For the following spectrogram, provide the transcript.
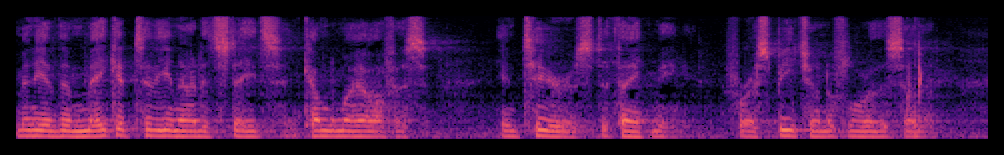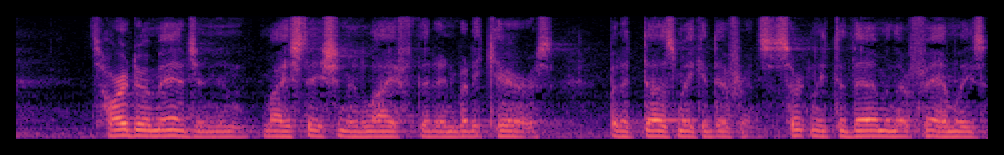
Many of them make it to the United States and come to my office in tears to thank me for a speech on the floor of the Senate. It's hard to imagine in my station in life that anybody cares, but it does make a difference, certainly to them and their families,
